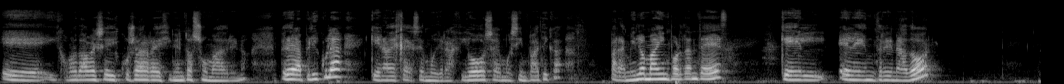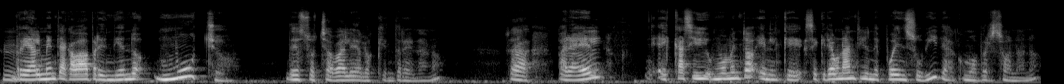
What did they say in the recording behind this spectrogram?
Eh, y como daba ese discurso de agradecimiento a su madre, ¿no? Pero la película, que no deja de ser muy graciosa y muy simpática, para mí lo más importante es que el, entrenador hmm. realmente acaba aprendiendo mucho de esos chavales a los que entrena, ¿no? O sea, para él es casi un momento en el que se crea un antes y un después en su vida como persona, ¿no?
